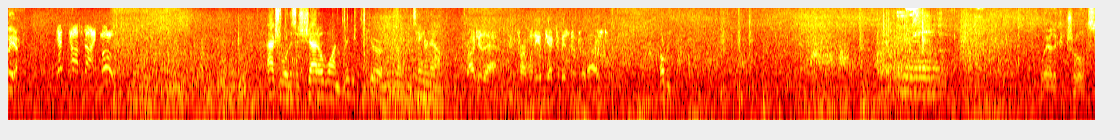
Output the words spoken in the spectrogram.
Clear. Get topside. Move! Actual, this is Shadow 1. Rig is secure. Moving on the container now. Roger that. Confirm when the objective is neutralized. Open it. Where are the controls?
